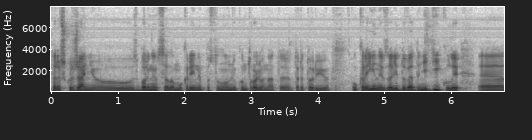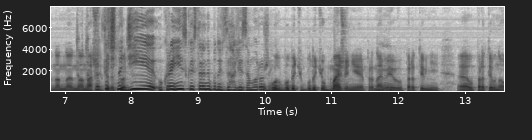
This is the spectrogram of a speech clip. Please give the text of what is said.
перешкоджанню Збройним силам України по встановленню контролю над е, територією України, взагалі доведення дій, коли е, на, на, на Тобто нашій практично території дії української сторони будуть взагалі заморожені. Будуть, будуть обмежені, принаймні в оперативній, е, оперативно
